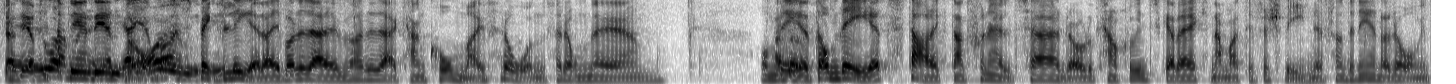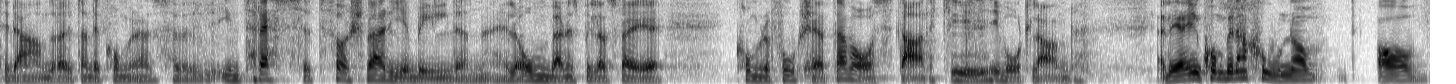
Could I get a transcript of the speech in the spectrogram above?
Ja, det- jag tror att det- det är en jag, jag bra- bara spekulerar i vad det där, vad det där kan komma ifrån. För om, om, det Alltså- är ett, om det är ett starkt nationellt särdrag då kanske vi inte ska räkna med att det försvinner från den ena dagen till den andra utan det kommer, alltså, intresset för Sverigebilden eller omvärldens bild av Sverige kommer att fortsätta vara starkt Mm. i vårt land. Ja, det är en kombination av, av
